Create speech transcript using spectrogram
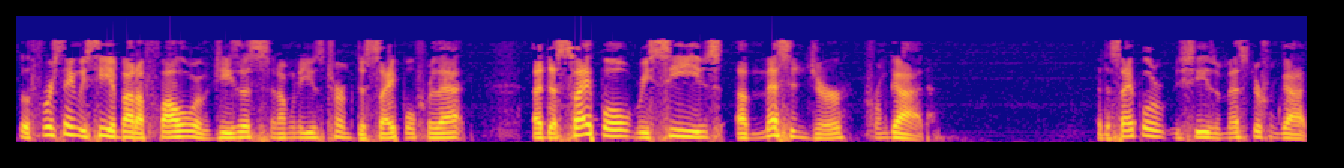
So the first thing we see about a follower of Jesus, and I'm going to use the term disciple for that, a disciple receives a messenger from God. A disciple receives a messenger from God.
